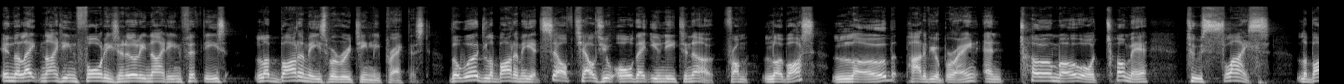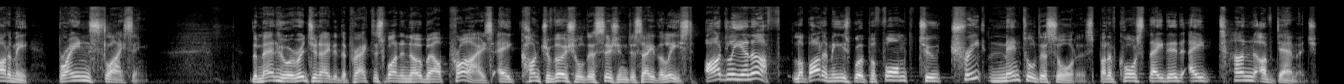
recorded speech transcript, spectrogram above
in the late 1940s and early 1950s, lobotomies were routinely practiced. The word lobotomy itself tells you all that you need to know from lobos, lobe, part of your brain, and tomo or tome, to slice, lobotomy, brain slicing. The man who originated the practice won a Nobel Prize, a controversial decision to say the least. Oddly enough, lobotomies were performed to treat mental disorders, but of course they did a ton of damage.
